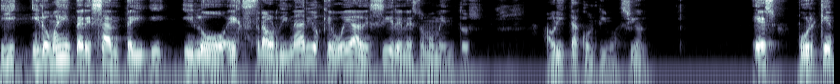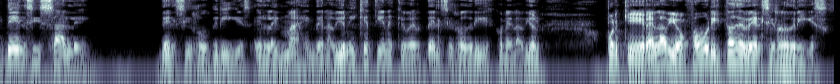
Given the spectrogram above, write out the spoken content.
Y, lo más interesante y, y lo extraordinario que voy a decir en estos momentos ahorita a continuación, es por qué Delcy sale, Delcy Rodríguez, en la imagen del avión. ¿Y qué tiene que ver Delcy Rodríguez con el avión? Porque era el avión favorito de Delcy Rodríguez.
